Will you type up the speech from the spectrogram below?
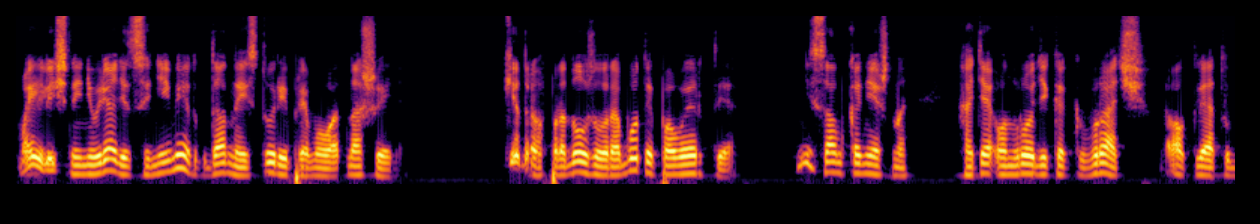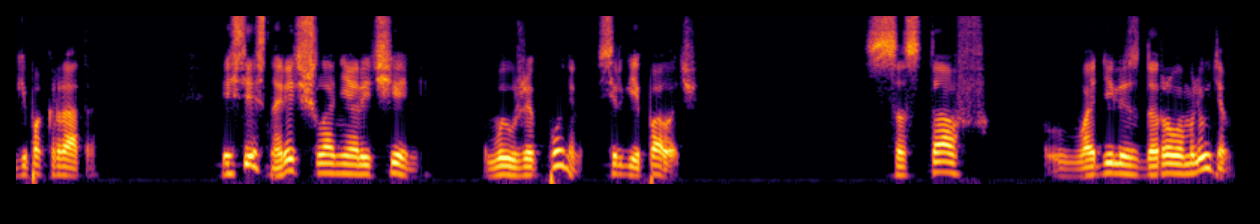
мои личные неурядицы не имеют к данной истории прямого отношения. Кедров продолжил работы по ВРТ. Не сам, конечно, хотя он вроде как врач, дал клятву Гиппократа. Естественно, речь шла не о лечении. Вы уже поняли, Сергей Павлович? Состав вводили здоровым людям?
